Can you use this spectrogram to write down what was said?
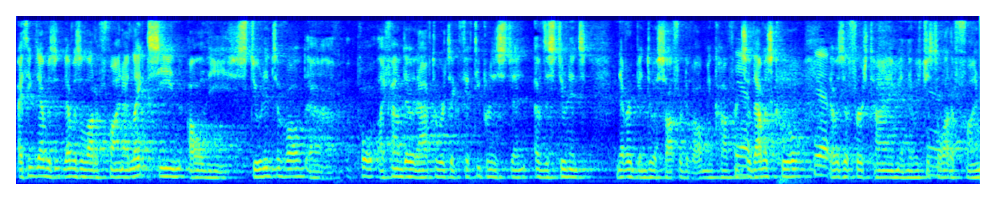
I think that was that was a lot of fun. I liked seeing all the students involved. Uh, I found out afterwards like 50% of the students never been to a software development conference, so that was cool. Yeah. That was their first time, and it was just a lot of fun.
